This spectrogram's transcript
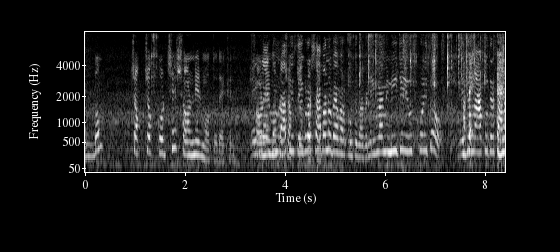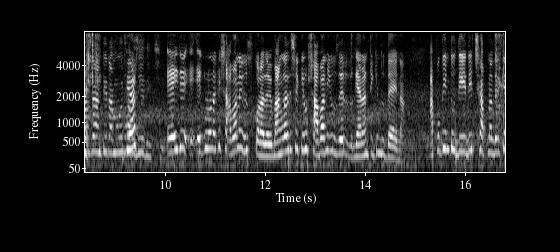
একদম চকচক করছে স্বর্ণের মতো দেখেন। স্বর্ণের মতো চকচক এগুলো সাবানও ব্যবহার করতে পারবেন। এগুলো আমি নিজে ইউজ করি তো। এই আচ্ছা, এই যে এগুলো নাকি সাবানও ইউজ করা যাবে। বাংলাদেশে কেউ সাবান ইউজের গ্যারান্টি কিন্তু দেয় না। আপু কিন্তু দিয়ে দিচ্ছে আপনাদেরকে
